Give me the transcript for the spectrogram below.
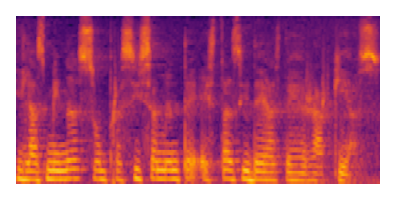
Y las minas son precisamente estas ideas de jerarquías.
